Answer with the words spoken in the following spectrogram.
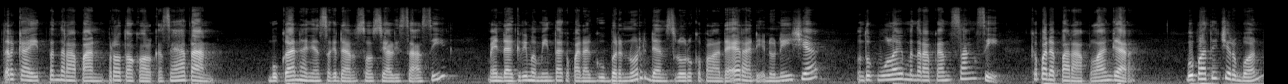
terkait penerapan protokol kesehatan. Bukan hanya sekedar sosialisasi, Mendagri meminta kepada gubernur dan seluruh kepala daerah di Indonesia untuk mulai menerapkan sanksi kepada para pelanggar. Bupati Cirebon,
